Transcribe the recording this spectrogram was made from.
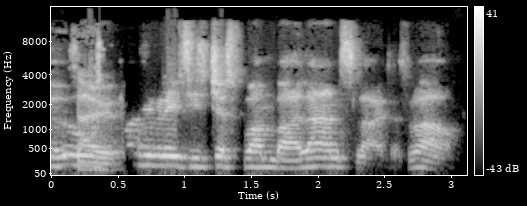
so he believes he's just won by a landslide as well.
